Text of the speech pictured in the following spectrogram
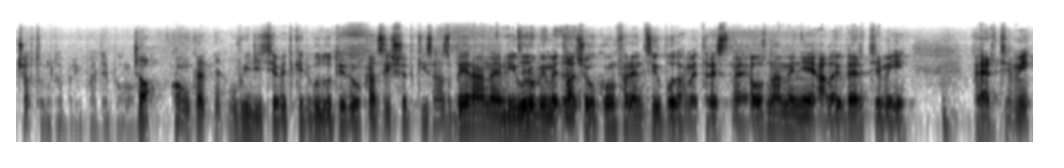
čo v tomto prípade bolo. Čo konkrétne? Uvidíte, veď keď budú tie dôkazy všetky zazbierané, my urobíme tlačovú konferenciu, podáme trestné oznámenie, ale verte mi, verte mi,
